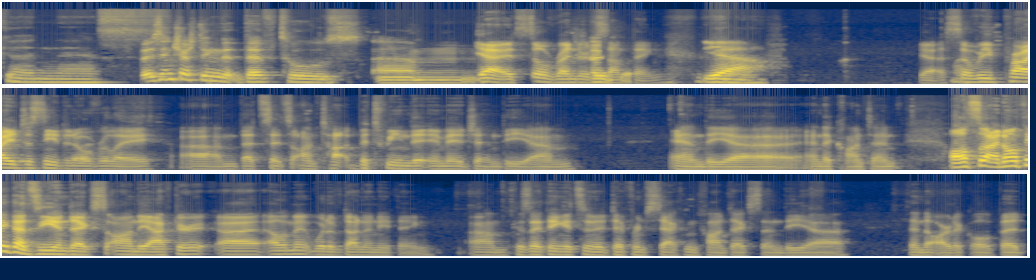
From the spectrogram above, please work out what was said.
goodness. but it's interesting that DevTools. Um, Yeah, it still renders Okay. something. Yeah, Yeah, so we probably just need an overlay um, that sits on top between the image and the um, and the uh, and the content. Also, I don't think that z-index on the after uh, element would have done anything because I think it's in a different stacking context than the uh, than the article. But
